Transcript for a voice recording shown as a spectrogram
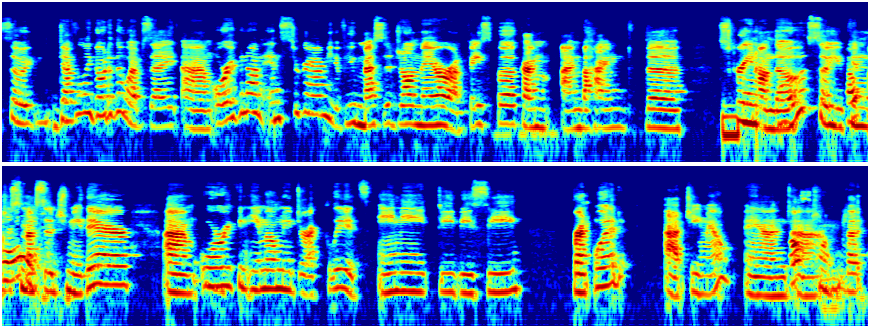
so definitely go to the website um, or even on Instagram if you message on there or on Facebook. I'm I'm behind the screen on those. So you can okay. just message me there. Um, or you can email me directly. It's Amy DBC Brentwood at Gmail. And um, but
